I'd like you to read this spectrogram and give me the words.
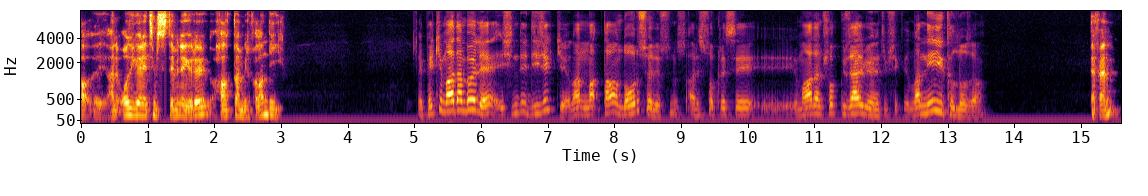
e, hani o yönetim sistemine göre halktan biri falan değil. E peki madem böyle e, şimdi diyecek ki lan ma- tamam doğru söylüyorsunuz. Aristokrasi e, madem çok güzel bir yönetim şekli. Lan niye yıkıldı o zaman? Efendim?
